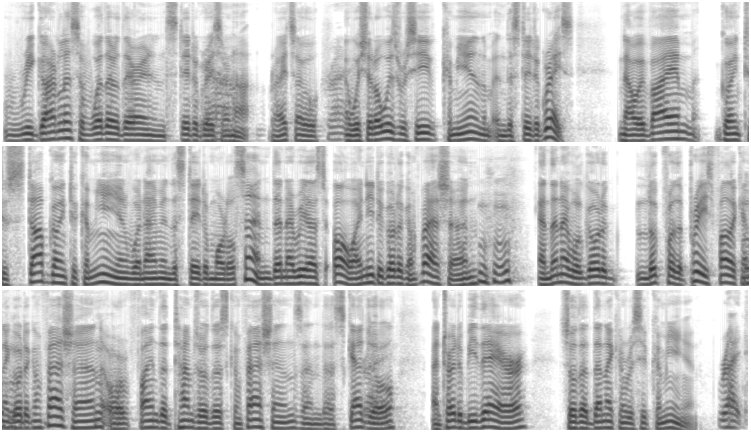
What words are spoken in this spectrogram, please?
regardless of whether they're in state of grace or not. Right, so Right. and we should always receive communion in the- in the state of grace. Now, if I am going to stop going to communion when I'm in the state of mortal sin, then I realize, oh, I need to go to confession. Mm-hmm. And then I will go to look for the priest. Father, can I go to confession? Or find the times where there's confessions and the schedule and try to be there so that then I can receive communion. Right.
